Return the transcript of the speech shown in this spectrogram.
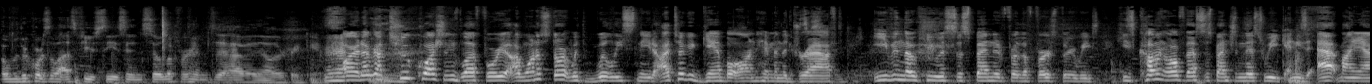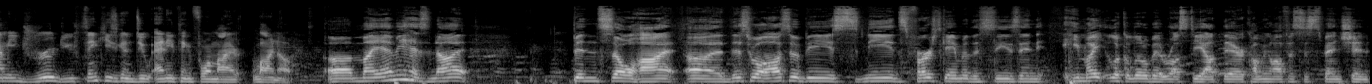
over the course of the last few seasons. So look for him to have another great game. All right, I've got two questions left for you. I want to start with Willie Snead. I took a gamble on him in the draft, even though he was suspended for the first three weeks. He's coming off that suspension this week, and he's at Miami. Drew, do you think he's going to do anything for my lineup? Uh, Miami has not been so hot. Uh, this will also be Snead's first game of the season. He might look a little bit rusty out there, coming off a suspension.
